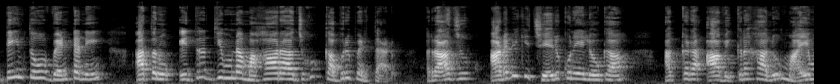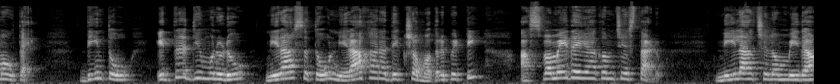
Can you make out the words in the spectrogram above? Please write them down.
దీంతో వెంటనే అతను ఇద్రద్యుమ్న మహారాజుకు కబురు పెడతాడు. రాజు అడవికి చేరుకునేలోగా అక్కడ ఆ విగ్రహాలు మాయమవుతాయి. దీంతో ఇద్రద్యుమ్నుడు నిరాశతో నిరాహార దీక్ష మొదలుపెట్టి అశ్వమేధయాగం చేస్తాడు. నీలాచలం మీద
